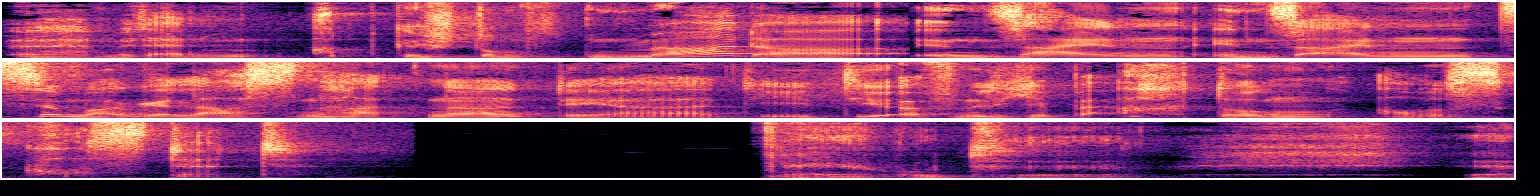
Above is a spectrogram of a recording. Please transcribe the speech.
äh, mit einem abgestumpften Mörder in sein in sein Zimmer gelassen hat, ne, der die die öffentliche Beachtung auskostet. Naja gut, äh, äh,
